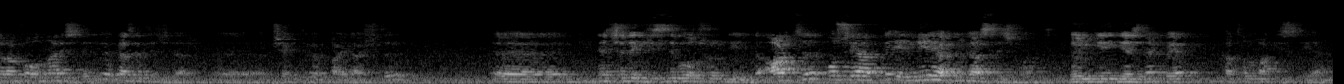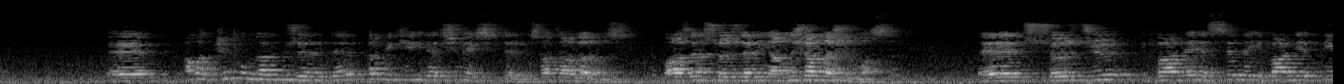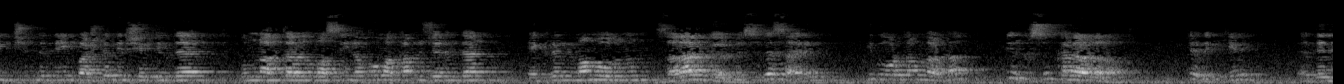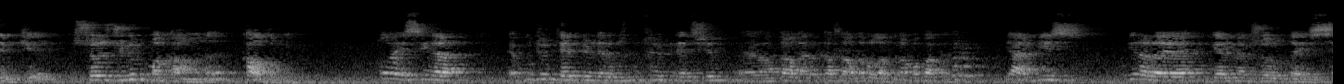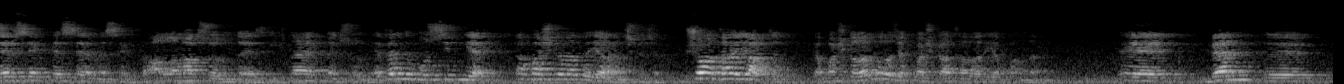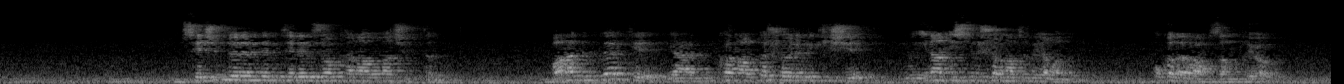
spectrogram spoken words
Fotoğrafı onlar istedi ve gazeteciler e, çekti ve paylaştı. E, neticede gizli bir oturum değildi. Artı o seyahatte 50'ye yakın gazeteci vardı. Bölgeyi gezmek ve katılmak isteyen. Ee, ama tüm bunların üzerinde tabii ki iletişim eksiklerimiz, hatalarımız, bazen sözlerin yanlış anlaşılması, e, sözcü ifade etse de ifade ettiği biçimde değil başka bir şekilde bunun aktarılmasıyla o makam üzerinden Ekrem İmamoğlu'nun zarar görmesi vesaire gibi ortamlardan bir kısım kararlar aldı. Dedik ki, e, dedim ki sözcülük makamını kaldırıyor. Dolayısıyla e, bu tür tedbirlerimiz, bu tür iletişim e, hataları, kazalar olabilir ama bakın yani biz bir araya gelmek zorundayız. Sevsek de sevmesek de anlamak zorundayız, ikna etmek zorundayız. Efendim o simge, ya başkaları da yarın çıkacak. Şu hatayı yaptık. Ya başkaları da olacak başka hataları yapanlar. E, ben e, seçim döneminde bir televizyon kanalına çıktım. Bana dediler ki yani bu kanalda şöyle bir kişi, inan ismini şu an hatırlayamadım. O kadar hafızamda yok.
